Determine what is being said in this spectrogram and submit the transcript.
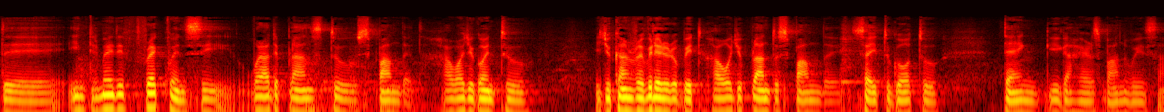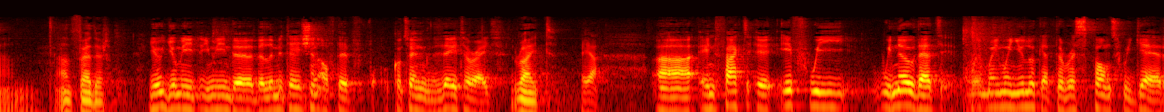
the intermediate frequency, what are the plans to expand it? How are you going to, if you can reveal a little bit, how would you plan to expand, the, say, to go to 10 gigahertz bandwidth and, and further. You, you, mean, you mean the, the limitation of the concerning the data rate? Right. Yeah. Uh, in fact, if we we know that when, when you look at the response we get,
